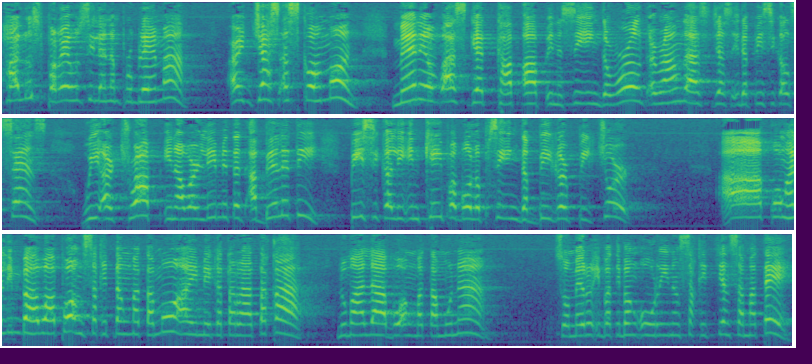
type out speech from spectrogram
halos pareho sila ng problema. Are just as common. Many of us get caught up in seeing the world around us just in a physical sense. We are trapped in our limited ability, physically incapable of seeing the bigger picture. Ah, kung halimbawa po ang sakit ng mata mo ay may katarata ka, lumalabo ang mata mo na. So meron iba't ibang uri ng sakit yan sa mate.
